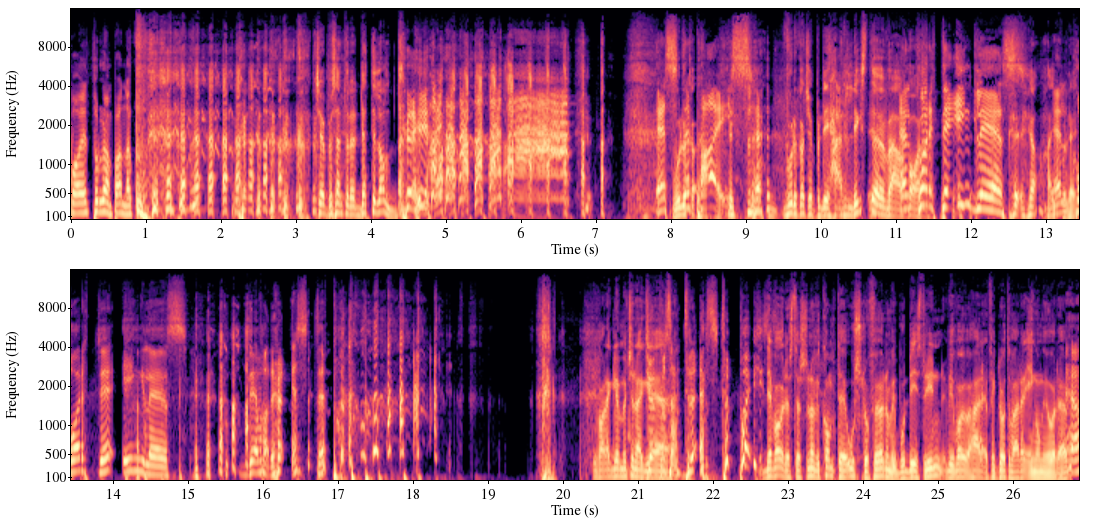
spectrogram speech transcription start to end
var et program på NRK. Kjøpesenteret Dette Land. Hvor Este du kan- Hvor du kan kjøpe de herligste hver El Corte Ingles! Ja, El deg. Corte Ingles. Det var det. Este Fy faen, Jeg glemmer ikke når jeg Pais! Det var jo det største når vi kom til Oslo før, når vi bodde i Stryn. Vi var jo her, jeg fikk lov til å være her en gang i året. Ja.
